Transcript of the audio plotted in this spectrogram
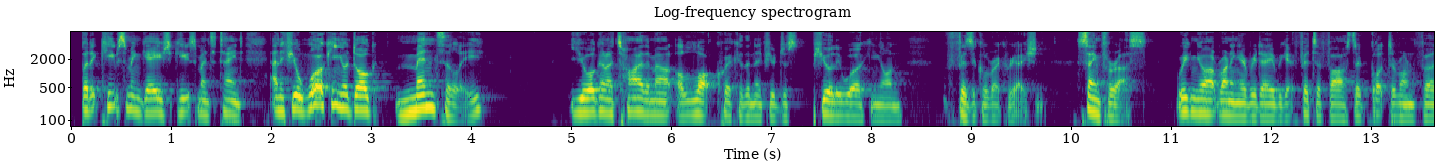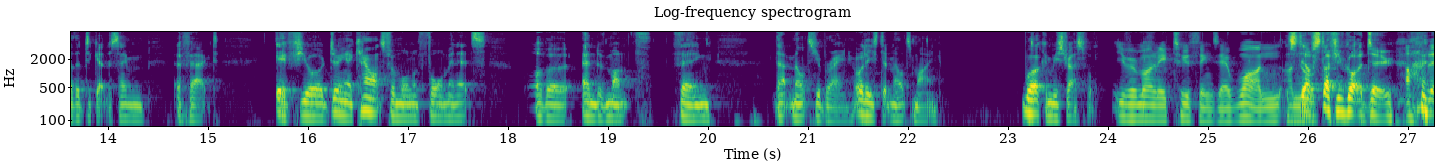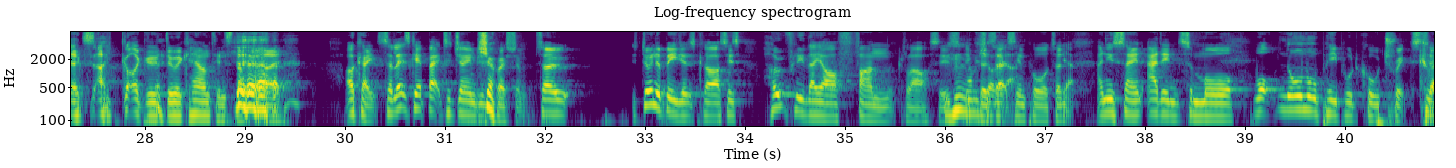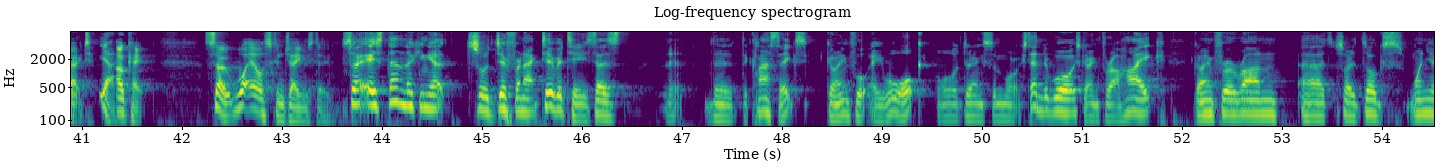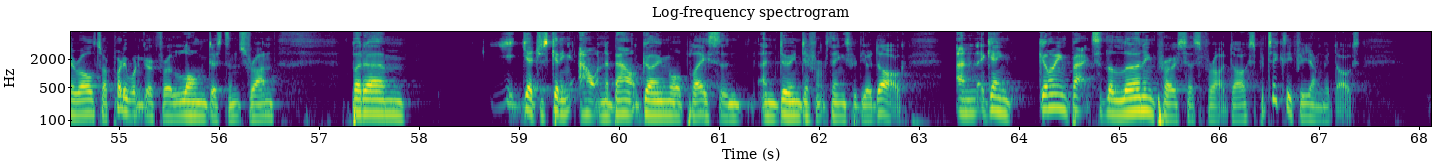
But it keeps them engaged. It keeps them entertained. And if you're working your dog mentally, you are going to tire them out a lot quicker than if you're just purely working on physical recreation. Same for us. We can go out running every day, we get fitter faster, got to run further to get the same effect. If you're doing accounts for more than four minutes of a end of month thing, that melts your brain, or at least it melts mine. Work can be stressful. You've reminded me of two things there. One, I'm Still not, stuff you've got to do. I've got to go do accounting stuff today. Okay, so let's get back to James's Sure. question. So he's doing obedience classes. Hopefully, they are fun classes Mhm, because sure that's important. Yeah. And you're saying add in some more what normal people would call tricks. to. Correct, yeah. Okay. So what else can James do? So it's then looking at sort of different activities. There's the, the, the classics, going for a walk or doing some more extended walks, going for a hike, going for a run. Uh, sorry, the dog's one year old, so I probably wouldn't go for a long distance run. But um, yeah, just getting out and about, going more places and, and doing different things with your dog. And again, going back to the learning process for our dogs, particularly for younger dogs,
